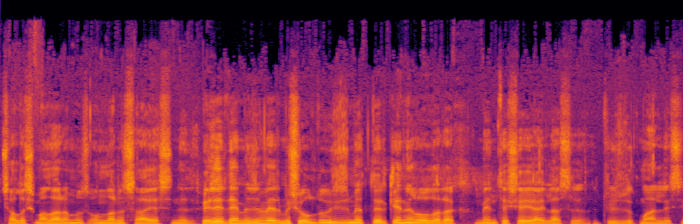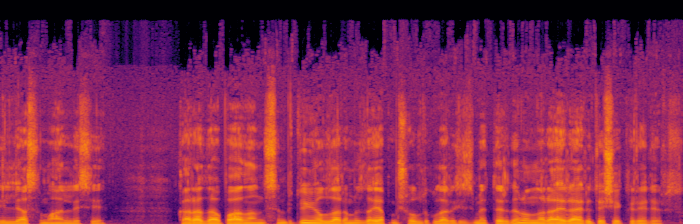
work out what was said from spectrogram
çalışmalarımız onların sayesindedir. Belediyemizin vermiş olduğu hizmetler genel olarak Menteşe Yaylası, Düzlük Mahallesi, İlyaslı Mahallesi, Karadağ bağlantısının bütün yollarımızda yapmış oldukları hizmetlerden onlara ayrı ayrı teşekkür ediyoruz.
